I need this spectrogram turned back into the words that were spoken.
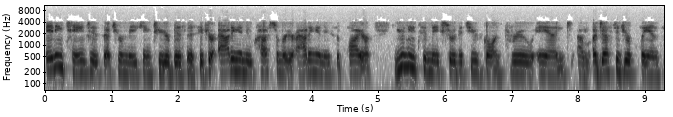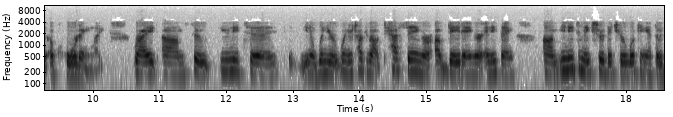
any changes that you're making to your business, if you're adding a new customer, you're adding a new supplier, you need to make sure that you've gone through and um, adjusted your plans accordingly, right? Um, so you need to, you know, when you're when you're talking about testing or updating or anything, um, you need to make sure that you're looking at those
